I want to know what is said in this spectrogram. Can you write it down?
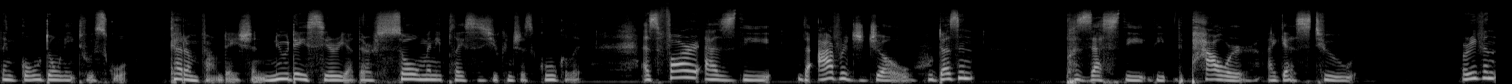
then go donate to a school. Karam Foundation, New Day Syria. There are so many places you can just Google it. As far as the the average Joe who doesn't possess the the, the power, I guess, to or even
